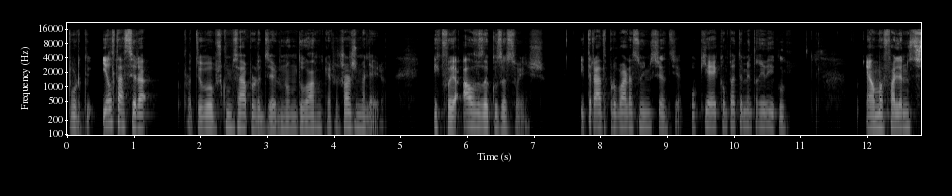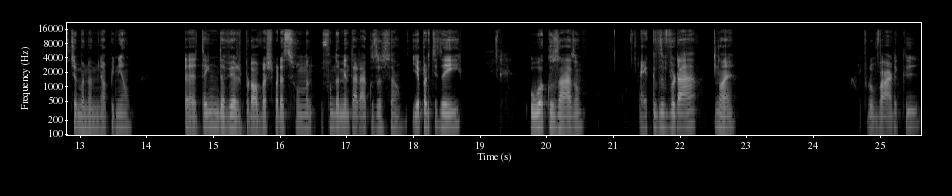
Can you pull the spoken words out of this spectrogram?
Porque ele está a ser. A... Pronto, eu vou-vos começar por dizer o nome do homem, que era Jorge Malheiro, e que foi alvo de acusações. E terá de provar a sua inocência, o que é completamente ridículo. É uma falha no sistema, na minha opinião. Uh, tem de haver provas para se fundamentar a acusação. E a partir daí, o acusado é que deverá, não é? Provar que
